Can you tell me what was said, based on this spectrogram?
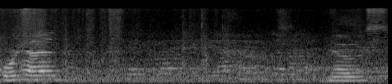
Forehead, nose.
